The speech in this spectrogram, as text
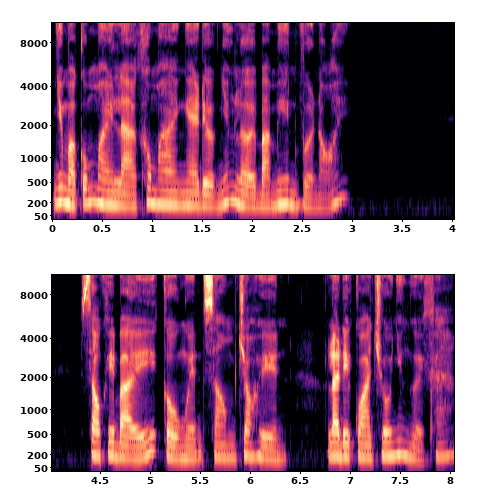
Nhưng mà cũng may là không ai nghe được Những lời bà Miên vừa nói. Sau khi bà ấy cầu nguyện xong cho Huyền là đi qua chỗ những người khác.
